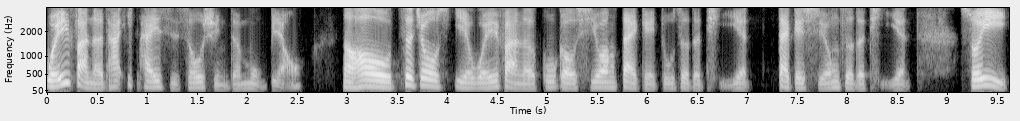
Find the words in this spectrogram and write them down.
违反了他一开始搜寻的目标，然后这就也违反了 Google 希望带给读者的体验，带给使用者的体验，所以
